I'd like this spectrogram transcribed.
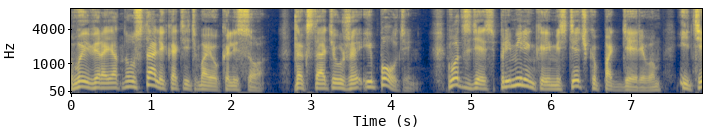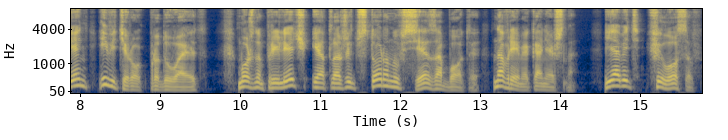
Вы, вероятно, устали катить мое колесо. Да, кстати, уже и полдень. Вот здесь примиленькое местечко под деревом, и тень, и ветерок продувает. Можно прилечь и отложить в сторону все заботы. На время, конечно. Я ведь философ.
